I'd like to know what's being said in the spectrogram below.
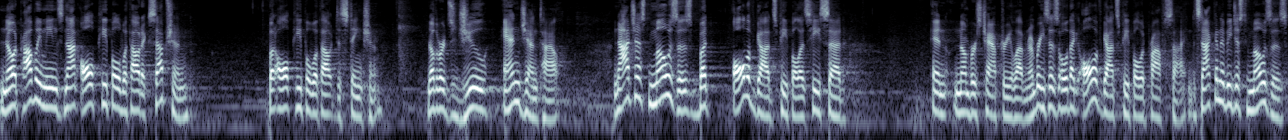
No, it probably means not all people without exception, but all people without distinction. In other words, Jew and Gentile. Not just Moses, but all of God's people, as he said in Numbers chapter 11. Remember, he says, Oh, that all of God's people would prophesy. It's not going to be just Moses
